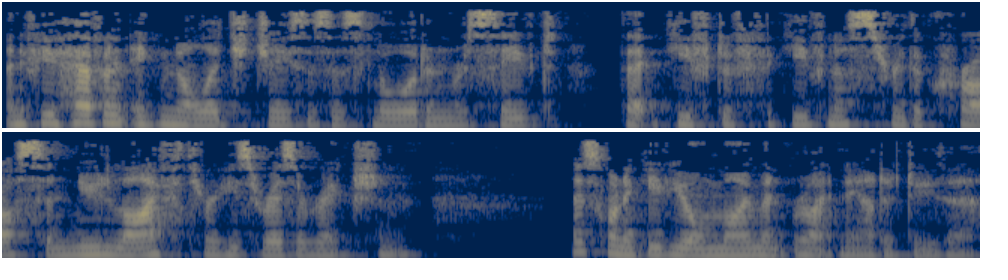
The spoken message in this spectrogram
And if you haven't acknowledged Jesus as Lord and received that gift of forgiveness through the cross and new life through his resurrection, I just want to give you a moment right now to do that.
